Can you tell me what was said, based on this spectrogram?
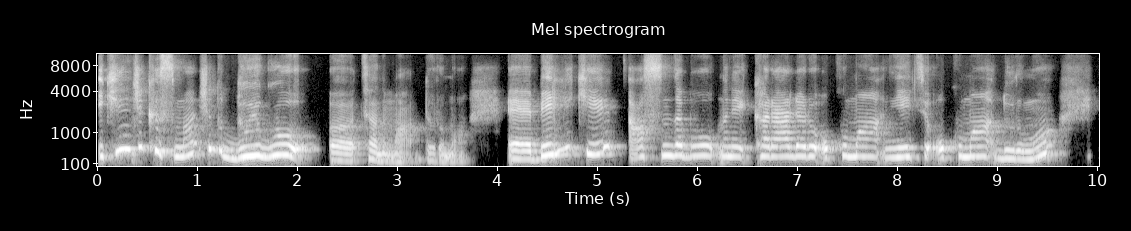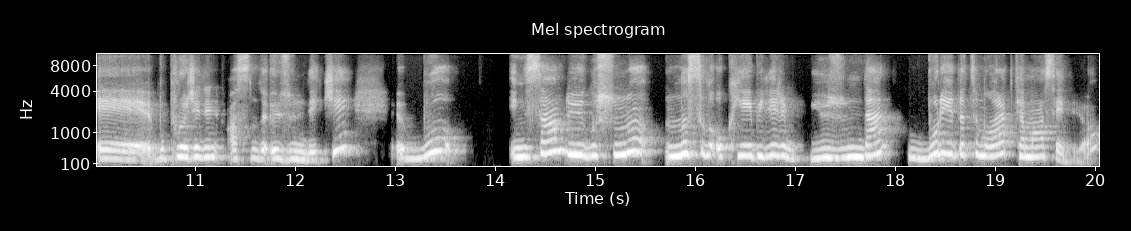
İkinci kısmı işte bu duygu e, tanıma durumu. E, belli ki aslında bu hani kararları okuma, niyeti okuma durumu e, bu projenin aslında özündeki e, bu insan duygusunu nasıl okuyabilirim yüzünden buraya da tam olarak temas ediyor.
